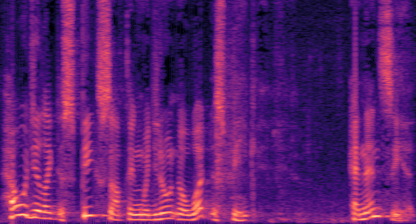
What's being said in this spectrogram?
How would you like to speak something when you don't know what to speak and then see it?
